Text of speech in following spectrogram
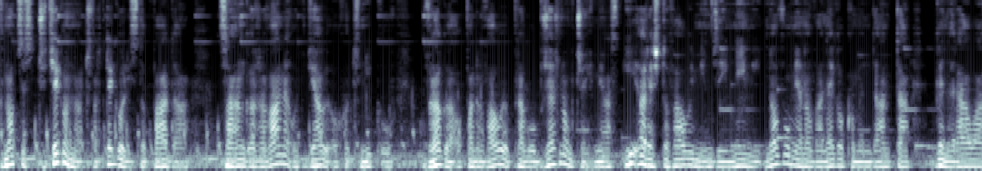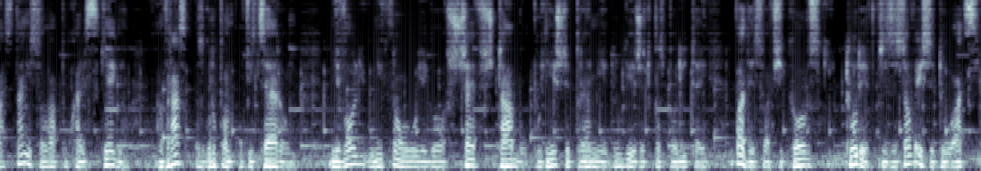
W nocy z 3 na 4 listopada zaangażowane oddziały ochotników wroga opanowały prawobrzeżną część miast i aresztowały m.in. nowo mianowanego komendanta generała Stanisława Puchalskiego, a wraz z grupą oficerów niewoli uniknął jego szef sztabu, późniejszy premier II Rzeczpospolitej Władysław Sikorski, który w kryzysowej sytuacji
